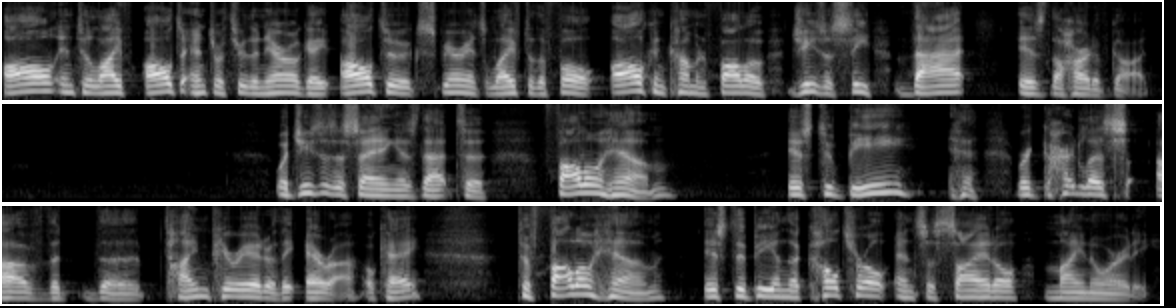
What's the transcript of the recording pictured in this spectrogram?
all into life, all to enter through the narrow gate, all to experience life to the full, all can come and follow Jesus. See, that is the heart of God. What Jesus is saying is that to follow him is to be regardless of the, the time period or the era, okay? To follow him is to be in the cultural and societal minority.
